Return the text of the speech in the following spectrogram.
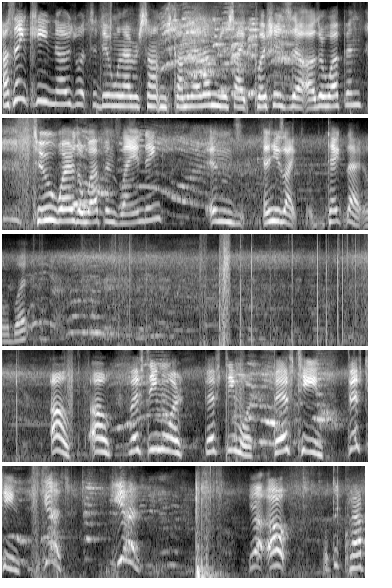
I think he knows what to do whenever something's coming at him. Just like pushes the other weapon to where the weapon's landing, and and he's like, "Take that, little butt." Oh, oh, 50 more, 50 more, 15, 15, yes, yes. Yeah, oh, what the crap?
